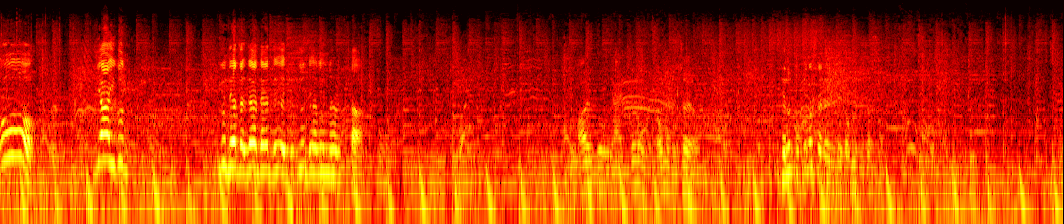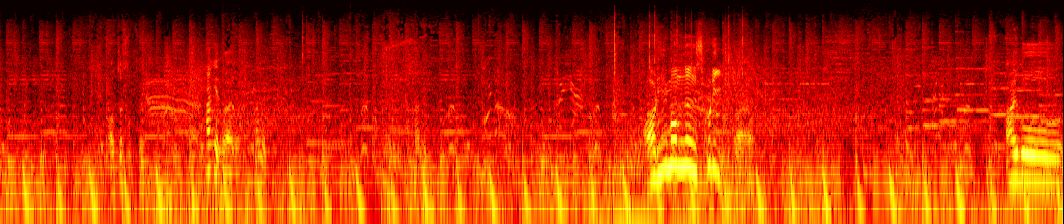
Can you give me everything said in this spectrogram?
오 야 이건 이건 내가 내가 내가 내가 이건 내가 너무 잘했다. 아이고 야 이거는 너무 늦어요 대놓고 끊었어야 되는데 너무 늦었어 어쩔 수 없어요 하게 둬야 돼 하게 하게 어림없는 소리. 좋아요. 아이고,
